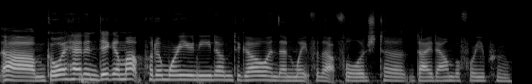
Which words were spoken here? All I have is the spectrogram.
um, go ahead and dig them up, put them where you need them to go, and then wait for that foliage to die down before you prune.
